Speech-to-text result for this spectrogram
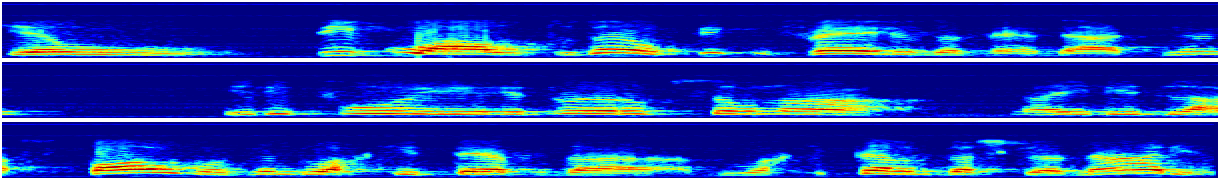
que é o Pico Alto, né? o Pico Velho, da verdade. Né? Ele foi, entrou em erupção na, na ilha de Las Palmas, do arquiteto da, do arquipélago das Canárias,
